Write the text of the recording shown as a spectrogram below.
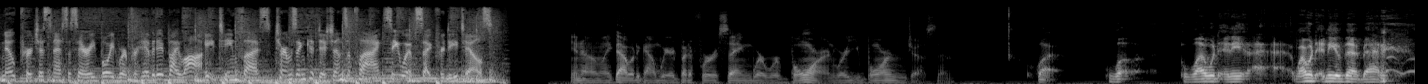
No purchase necessary. Void were prohibited by law. 18 plus. Terms and conditions apply. See website for details. You know, like that would have gone weird. But if we're saying where we're born, where are you born, Justin? What? What? Why would any? Why would any of that matter?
